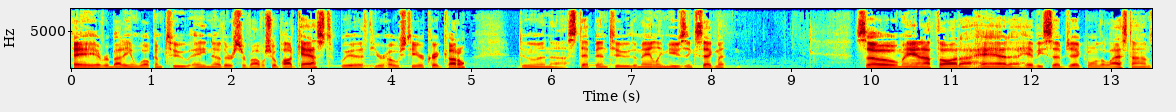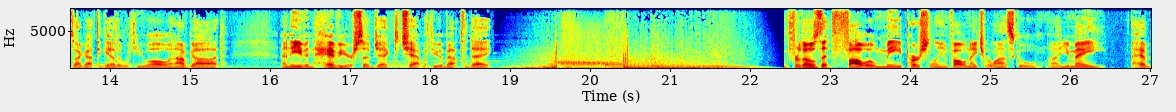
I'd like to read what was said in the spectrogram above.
Hey, everybody, and welcome to another Survival Show podcast with your host here, Craig Caudill, doing a step into the manly music segment. So, man, I thought I had a heavy subject one of the last times I got together with you all, and I've got an even heavier subject to chat with you about today. For those that follow me personally and follow Nature Reliance School, uh, you may have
